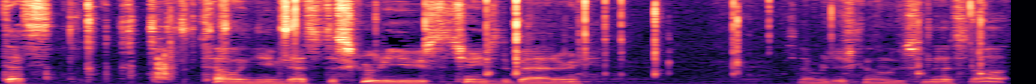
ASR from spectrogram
That's telling you that's the screw to use to change the battery. So we're just going to loosen this up.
